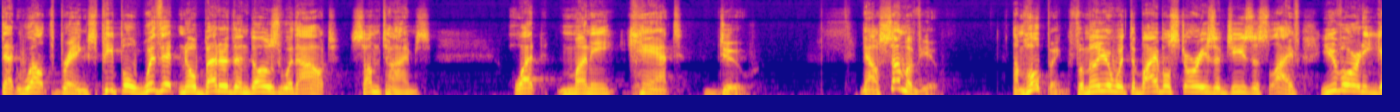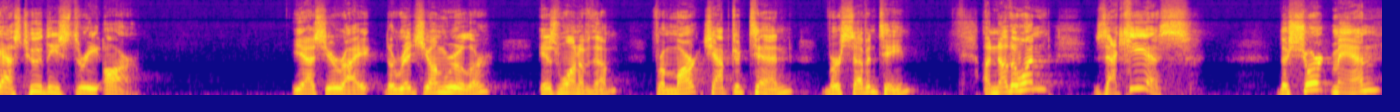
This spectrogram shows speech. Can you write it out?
that wealth brings. People with it know better than those without sometimes what money can't do. Now, some of you, I'm hoping, familiar with the Bible stories of Jesus' life, you've already guessed who these three are. Yes, you're right. The rich young ruler is one of them from Mark chapter 10, verse 17. Another one, Zacchaeus, the short man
